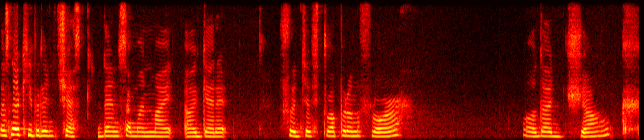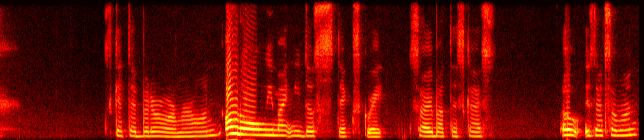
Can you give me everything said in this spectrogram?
Let's not keep it in chest. Then someone might uh, get it. So just drop it on the floor. All that junk. Let's get that better armor on. Oh no, we might need those sticks. Great. Sorry about this, guys. Oh, is that someone?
